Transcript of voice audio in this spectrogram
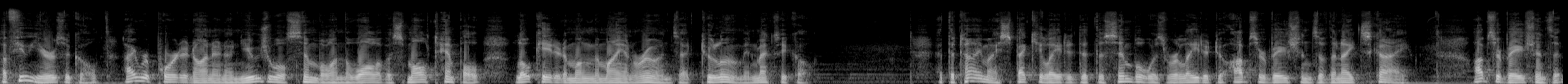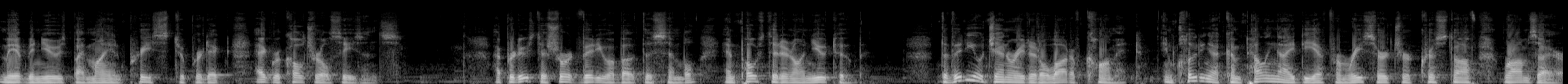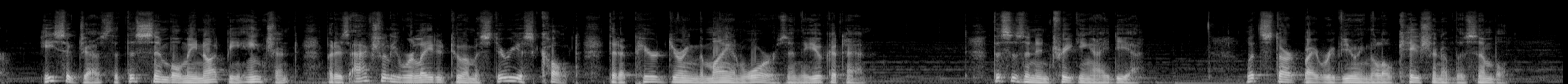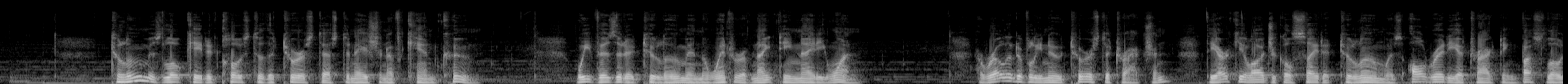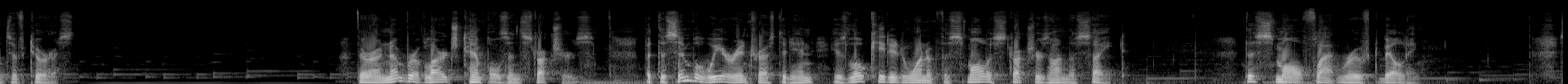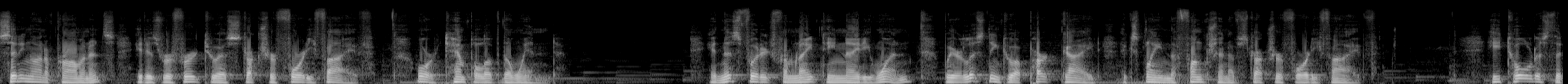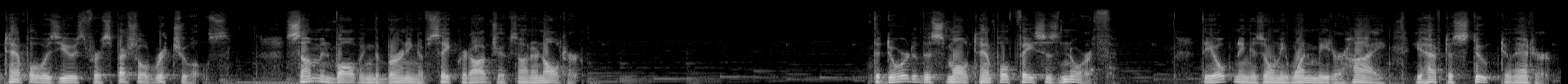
A few years ago, I reported on an unusual symbol on the wall of a small temple located among the Mayan ruins at Tulum in Mexico. At the time, I speculated that the symbol was related to observations of the night sky, observations that may have been used by Mayan priests to predict agricultural seasons. I produced a short video about this symbol and posted it on YouTube. The video generated a lot of comment, including a compelling idea from researcher Christoph Ramseyer. He suggests that this symbol may not be ancient, but is actually related to a mysterious cult that appeared during the Mayan Wars in the Yucatan. This is an intriguing idea. Let's start by reviewing the location of the symbol. Tulum is located close to the tourist destination of Cancun. We visited Tulum in the winter of 1991. A relatively new tourist attraction, the archaeological site at Tulum was already attracting busloads of tourists. There are a number of large temples and structures, but the symbol we are interested in is located in one of the smallest structures on the site. This small flat roofed building. Sitting on a prominence, it is referred to as Structure 45, or Temple of the Wind. In this footage from 1991, we are listening to a park guide explain the function of Structure 45. He told us the temple was used for special rituals, some involving the burning of sacred objects on an altar. The door to this small temple faces north, the opening is only one meter high. You have to stoop to enter.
